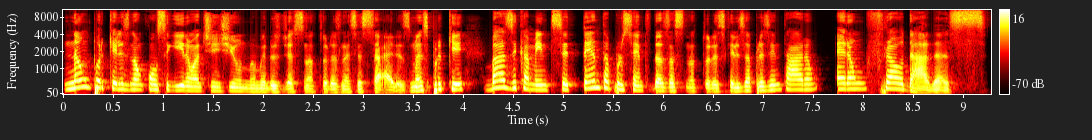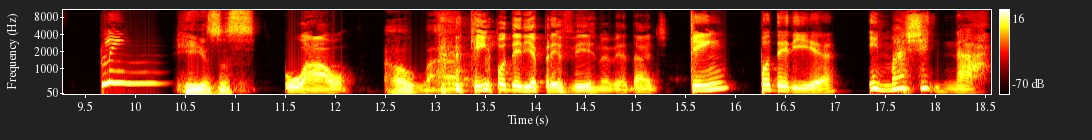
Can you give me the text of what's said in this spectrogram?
Não porque eles não conseguiram atingir o número de assinaturas necessárias, mas porque basicamente 70% das assinaturas que eles apresentaram eram fraudadas. Risos. Uau. Oh, uau. Quem poderia prever, não é verdade? Quem poderia imaginar?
